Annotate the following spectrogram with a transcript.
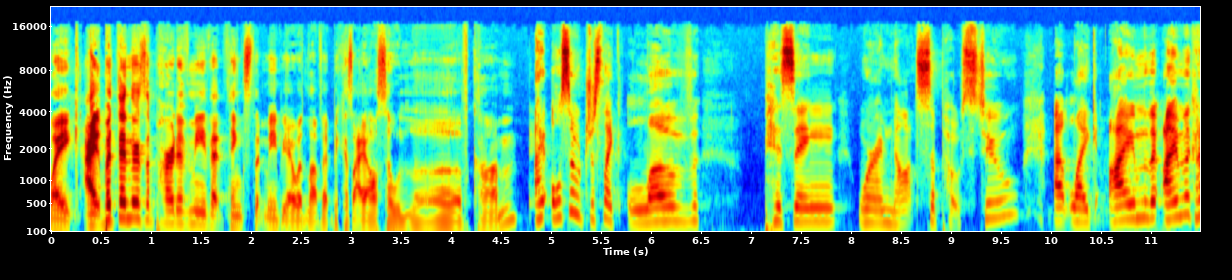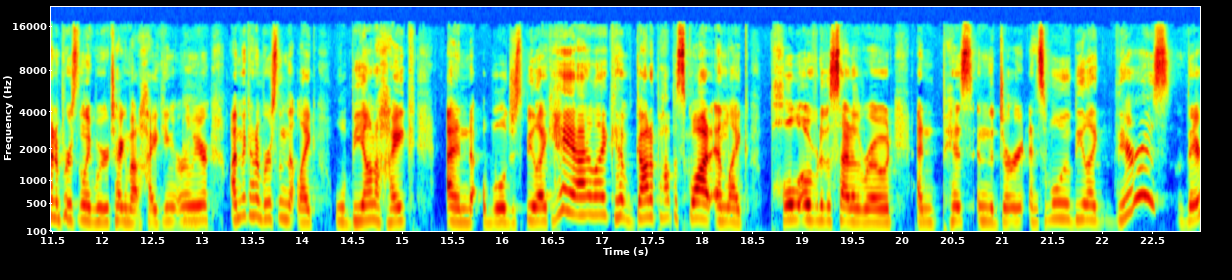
Like I, but then there's a part of me that thinks that maybe I would love it because I also love cum. I also just like love pissing where I'm not supposed to. At like I'm the I'm the kind of person like we were talking about hiking earlier. I'm the kind of person that like will be on a hike and will just be like, "Hey, I like have got to pop a squat" and like pull over to the side of the road and piss in the dirt and someone will be like, "There is there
